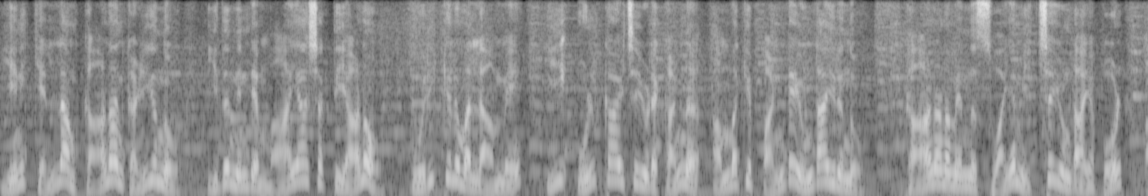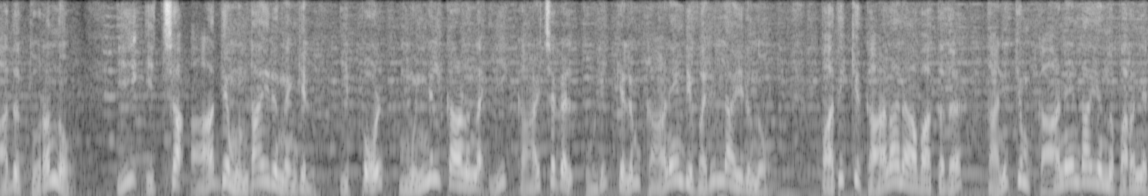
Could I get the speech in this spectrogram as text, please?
എനിക്കെല്ലാം കാണാൻ കഴിയുന്നു. ഇത് നിന്റെ മായാശക്തിയാണോ? ഒരിക്കലുമല്ല അമ്മേ ഈ ഉൾക്കാഴ്ചയുടെ കണ്ണ് അമ്മയ്ക്ക് പണ്ടേ ഉണ്ടായിരുന്നു. കാണണമെന്ന് സ്വയം ഇച്ഛയുണ്ടായപ്പോൾ അത് തുറന്നു. ഈ ഇച്ഛ ആദ്യമുണ്ടായിരുന്നെങ്കിൽ ഇപ്പോൾ മുന്നിൽ കാണുന്ന ഈ കാഴ്ചകൾ ഒരിക്കലും കാണേണ്ടി വരില്ലായിരുന്നു. പതിക്ക് കാണാനാവാത്തത് തനിക്കും കാണേണ്ട എന്ന് പറഞ്ഞ്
